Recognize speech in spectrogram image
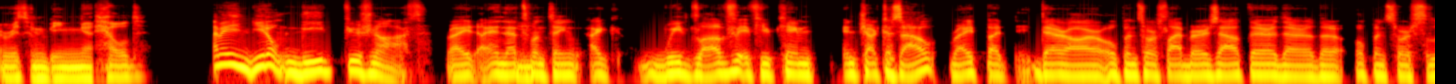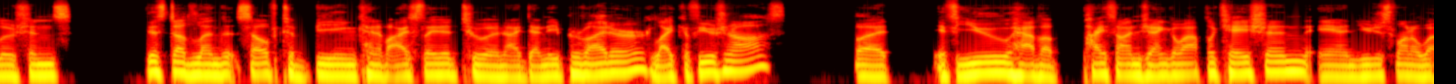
everything being uh, held. I mean, you don't need Fusion Auth, right? And that's mm-hmm. one thing like we'd love if you came and checked us out, right? But there are open source libraries out there. There are the open source solutions. This does lend itself to being kind of isolated to an identity provider like a Fusion Auth. But if you have a Python Django application and you just want to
